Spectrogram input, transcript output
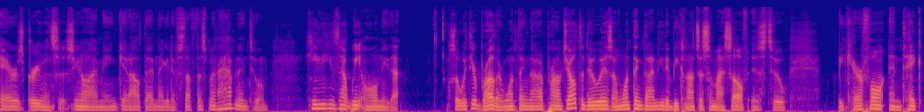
air his grievances. You know what I mean? Get out that negative stuff that's been happening to him. He needs that. We all need that. So, with your brother, one thing that I prompt y'all to do is, and one thing that I need to be conscious of myself is to be careful and take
